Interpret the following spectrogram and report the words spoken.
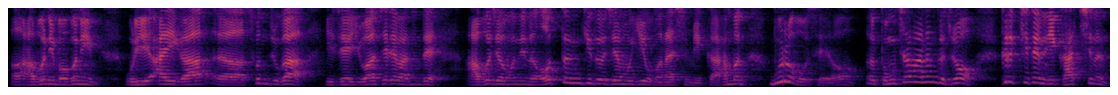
어, 아버님 어머님 우리 아이가 어, 손주가 이제 유아 세례 받는데 아버지 어머니는 어떤 기도 제목이 원하십니까? 한번 물어보세요. 어, 동참하는 거죠. 그렇게 되면 이 가치는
